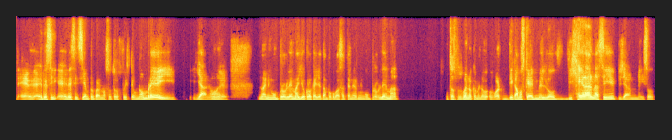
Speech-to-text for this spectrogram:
e-, eres y, eres y siempre para nosotros fuiste un hombre y, ya, ¿no? Eh, no hay ningún problema y yo creo que allá tampoco vas a tener ningún problema. Entonces, pues bueno, que me lo, digamos que me lo dijeran así, pues ya me hizo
